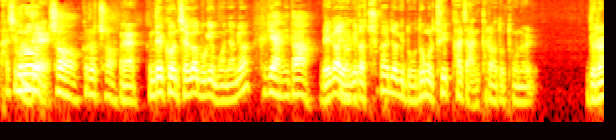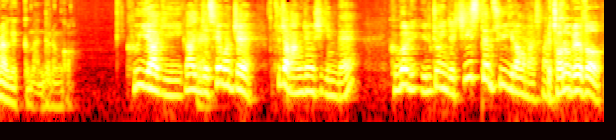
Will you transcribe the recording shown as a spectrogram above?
하시는데 그렇죠, 그렇죠. 네, 근데 그건 제가 보기엔 뭐냐면 그게 아니다. 내가 음. 여기다 음. 추가적인 노동을 투입하지 않더라도 돈을 늘어나게끔 만드는 거. 그 이야기가 네. 이제 세 번째 투자 방정식인데 그걸 일종의 이제 시스템 수익이라고 말씀하셨어요. 저는 그래서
